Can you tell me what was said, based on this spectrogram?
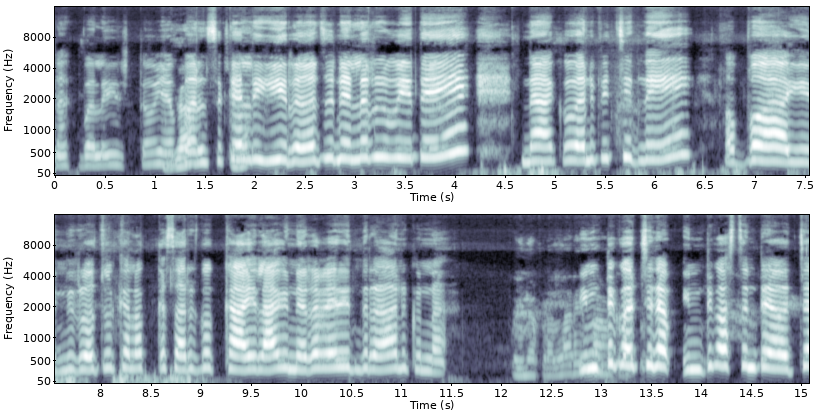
నాకు భలే ఇష్టం. ఏ పరుసుకెళ్ళి ఈ రోజు నెల్లూరు మీదే నాకు అనిపించింది అబ్బా ఎన్ని రోజుల కల ఒక్కసారిగా ఒక కాయలాగా నెరవేరిందిరా అనుకున్నా. ఇంటికి వచ్చిన ఇంటికి వస్తుంటే వచ్చే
